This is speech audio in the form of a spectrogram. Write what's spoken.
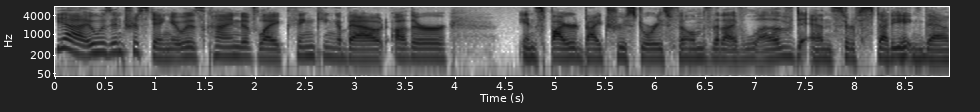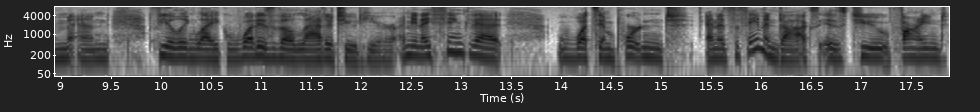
Yeah, it was interesting. It was kind of like thinking about other inspired by true stories films that I've loved and sort of studying them and feeling like, what is the latitude here? I mean, I think that what's important, and it's the same in docs, is to find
